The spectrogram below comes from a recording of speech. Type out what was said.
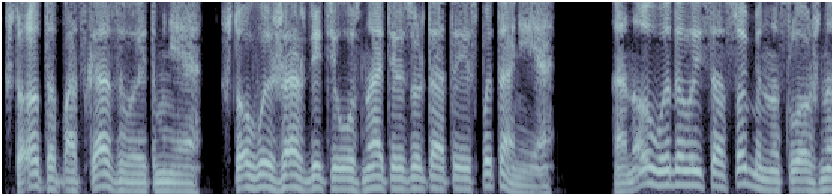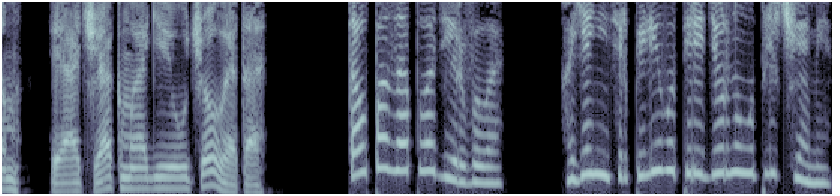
Что-то подсказывает мне, что вы жаждете узнать результаты испытания. Оно выдалось особенно сложным, и очаг магии учел это». Толпа зааплодировала, а я нетерпеливо передернула плечами.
